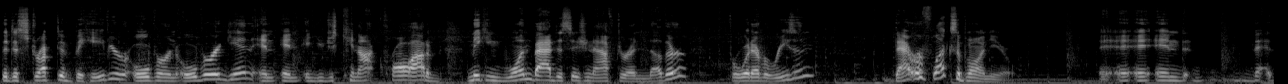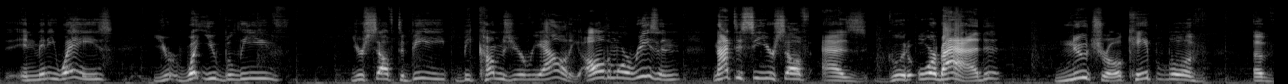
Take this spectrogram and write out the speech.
the destructive behavior over and over again and, and, and you just cannot crawl out of making one bad decision after another for whatever reason, that reflects upon you. And that, in many ways, you what you believe yourself to be becomes your reality. All the more reason not to see yourself as good or bad, neutral, capable of of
